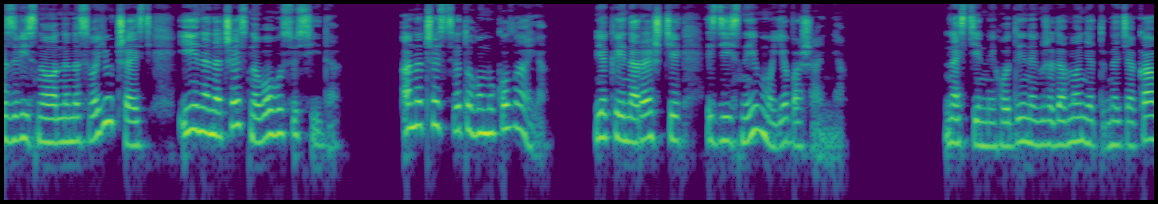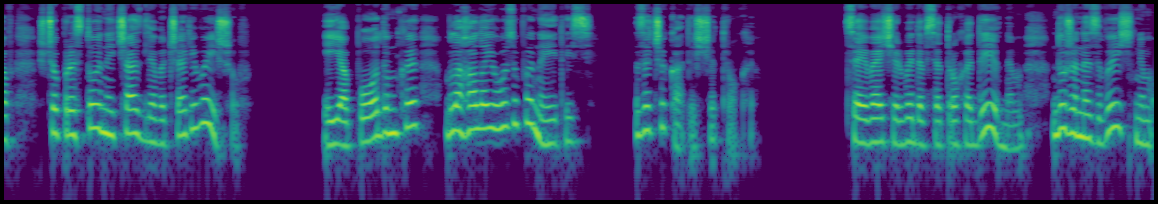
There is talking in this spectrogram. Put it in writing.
Звісно, не на свою честь і не на честь нового сусіда, а на честь Святого Миколая, який нарешті здійснив моє бажання. Настінний годинник вже давно натякав, що пристойний час для вечері вийшов, і я подумки благала його зупинитись, зачекати ще трохи. Цей вечір видався трохи дивним, дуже незвичним,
